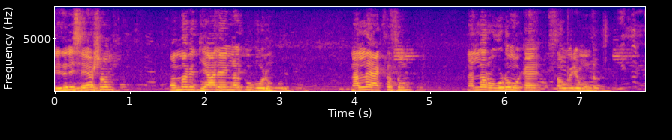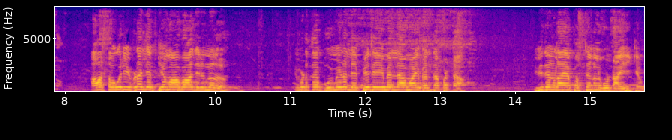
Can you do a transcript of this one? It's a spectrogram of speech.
ഇതിന് ശേഷം വന്ന വിദ്യാലയങ്ങൾക്ക് പോലും നല്ല ആക്സസും നല്ല റോഡും ഒക്കെ സൗകര്യമുണ്ട്. ആ സൗകര്യം ഇവിടെ ലഭ്യമാവാതിരുന്നത് ഇവിടുത്തെ ഭൂമിയുടെ ലഭ്യതയുമെല്ലാമായി ബന്ധപ്പെട്ട വിവിധങ്ങളായ പ്രശ്നങ്ങൾ കൊണ്ടായിരിക്കാം.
